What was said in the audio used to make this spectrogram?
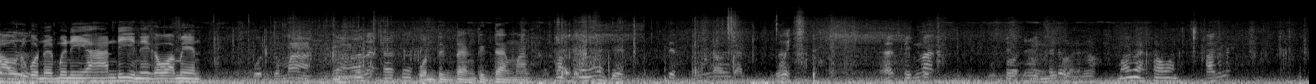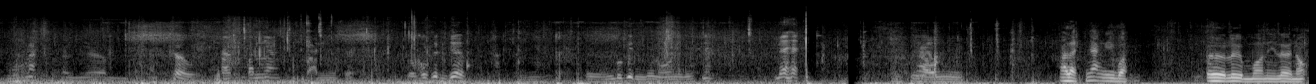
ข้าวทุกคนเลยมื้อนี้อาหารดีนี่ก็ว่าแม่นบนก็มาฝนตึงแต่งตึงแต่งมันเฮ้ยปินมากตัวหนึ่งไม่โดนเนาะมาไหมเข้ามันเอาได้ไหมมาเริ่มเก่าทักปันยังปันเสร็จตัวบุกินเชื่อเออบุกินไม่หมอเลยดิแม่เอาอะไรย่างอีกบ่ เออลืมมอนี้เลยเนาะ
